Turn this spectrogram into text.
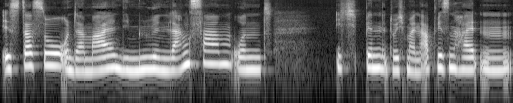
ist das so und da malen die Mühlen langsam und ich bin durch meine Abwesenheiten,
